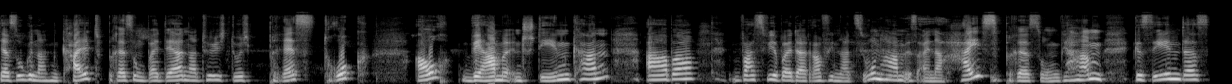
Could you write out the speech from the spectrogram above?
der sogenannten Kaltpressung, bei der natürlich durch Pressdruck auch Wärme entstehen kann. Aber was wir bei der Raffination haben, ist eine Heißpressung. Wir haben gesehen, dass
